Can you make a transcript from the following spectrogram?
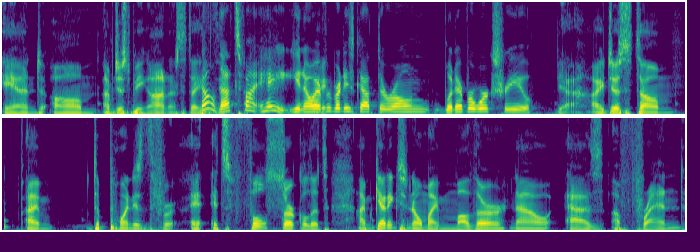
and um, I'm just being honest. I No, think- that's fine. Hey, you know, everybody's got their own whatever works for you. yeah, I just um I'm the point is for it's full circle. It's I'm getting to know my mother now as a friend,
